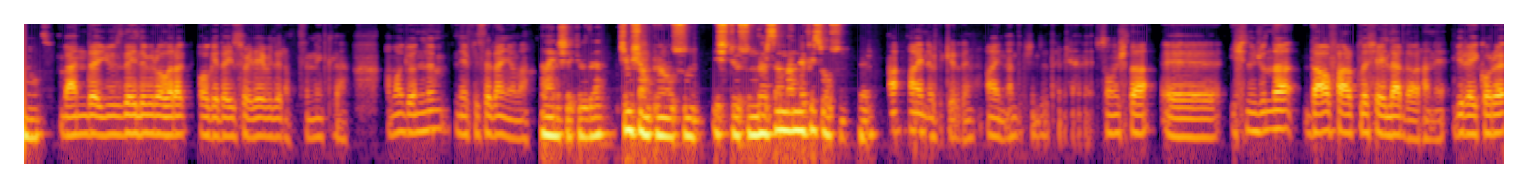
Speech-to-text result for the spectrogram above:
Evet. Ben de %51 olarak Ogeda'yı söyleyebilirim kesinlikle. Ama gönlüm Nefise'den yana. Aynı şekilde kim şampiyon olsun istiyorsun dersen ben Nefis olsun derim. A- aynı fikirdeyim. Aynen düşüncedeyim yani. Sonuçta eee, işin ucunda daha farklı şeyler de var. Hani bir rekoru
